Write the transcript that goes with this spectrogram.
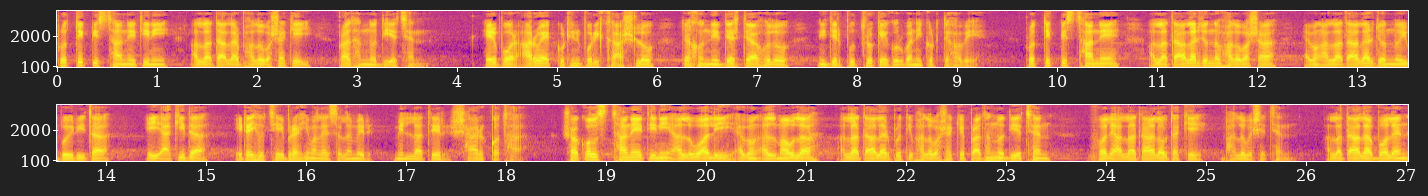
প্রত্যেকটি স্থানে তিনি আল্লাহ তাল্লার ভালোবাসাকেই প্রাধান্য দিয়েছেন। এরপর আরও এক কঠিন পরীক্ষা আসলো যখন নির্দেশ দেওয়া হলো নিজের পুত্রকে কোরবানি করতে হবে। প্রত্যেকটি স্থানে আল্লাহ তাল্লার জন্য ভালোবাসা এবং আল্লাহ তাল্লার জন্যই বৈরিতা, এই আকিদা, এটাই হচ্ছে ইব্রাহিম আলাইসাল্লামের মিল্লাতের সার কথা। সকল স্থানে তিনি আল ওয়ালি এবং আল মাউলা আল্লাহ তাল্লার প্রতি ভালোবাসাকে প্রাধান্য দিয়েছেন, ফলে আল্লাহ তাল্লাও তাকে ভালোবেসেছেন। আল্লাহ তাল্লাহ বলেন,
